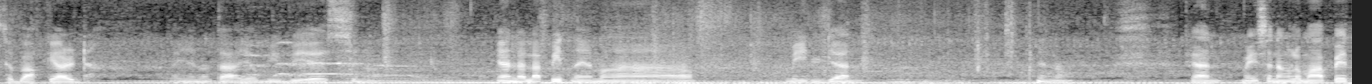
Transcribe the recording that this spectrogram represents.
sa backyard. Ganyan na tayo BBS yun, know. yan lalapit na yung mga male dyan. Yan o yan may isa nang lumapit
